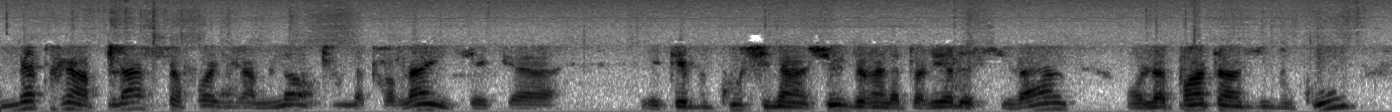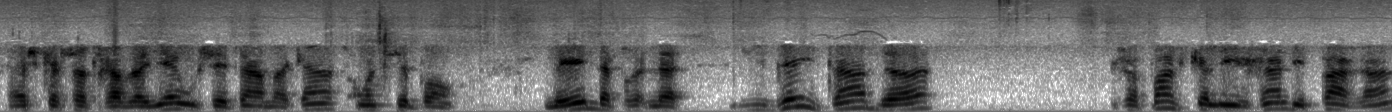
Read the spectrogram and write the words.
mettre en place ce programme-là. Le problème, c'est qu'il était beaucoup silencieux durant la période estivale. On l'a pas entendu beaucoup. Est-ce que ça travaillait ou c'était en vacances? On ne sait pas. Mais l'idée étant de, je pense que les gens, les parents,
